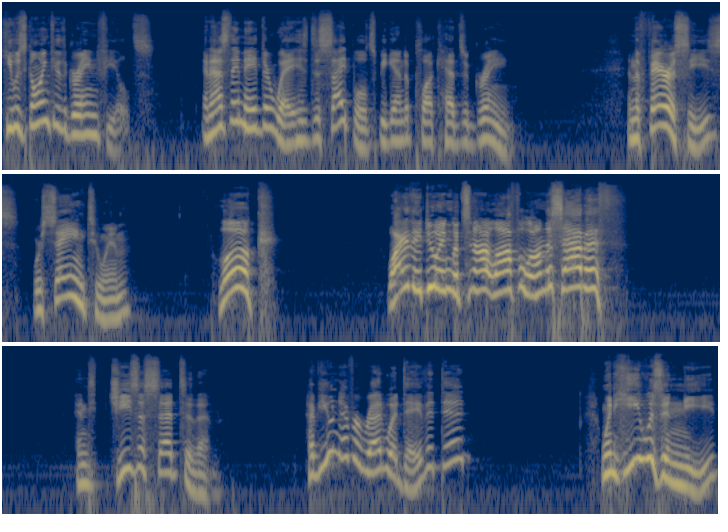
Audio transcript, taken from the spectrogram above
He was going through the grain fields, and as they made their way, his disciples began to pluck heads of grain. And the Pharisees were saying to him, Look, why are they doing what's not lawful on the Sabbath? And Jesus said to them, Have you never read what David did? When he was in need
